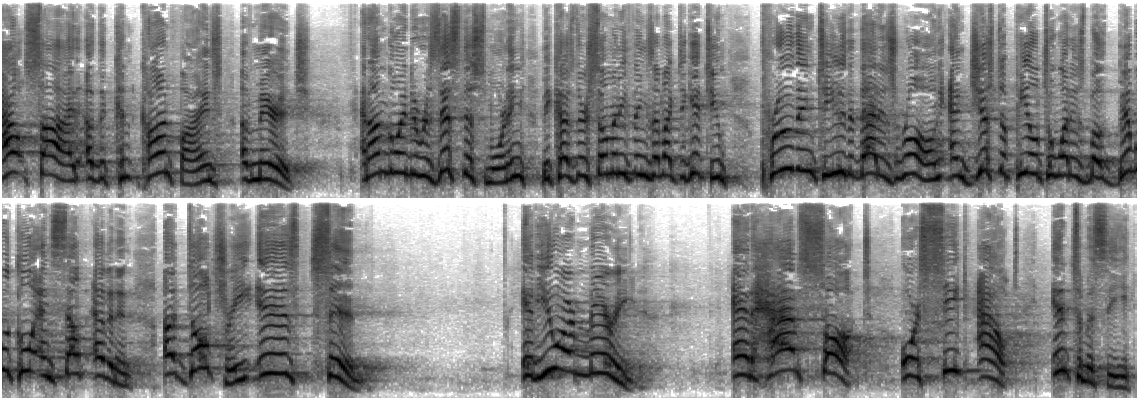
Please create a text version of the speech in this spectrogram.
outside of the con- confines of marriage. And I'm going to resist this morning because there's so many things I'd like to get to, proving to you that that is wrong and just appeal to what is both biblical and self evident. Adultery is sin. If you are married and have sought or seek out intimacy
